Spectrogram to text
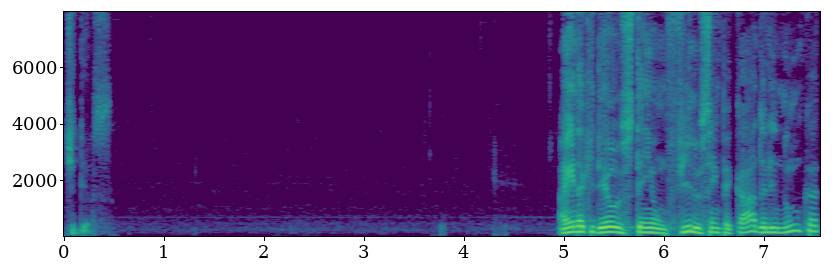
de Deus. Ainda que Deus tenha um filho sem pecado, ele nunca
